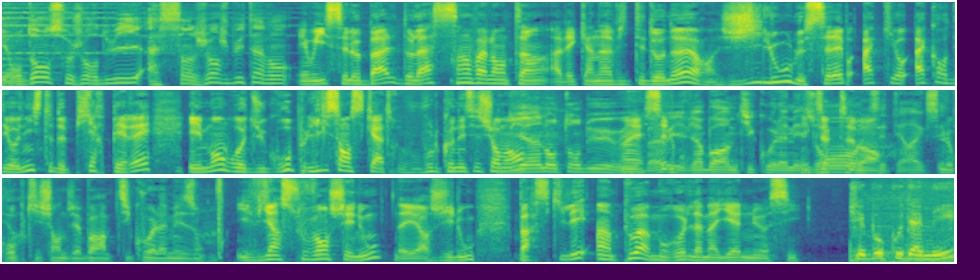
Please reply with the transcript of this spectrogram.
Et on danse aujourd'hui à Saint-Georges-Butavant. Et oui, c'est le bal de la Saint-Valentin avec un invité d'honneur, Gilou, le célèbre accordéoniste de Pierre Perret et membre du groupe Licence 4. Vous le connaissez sûrement? Bien entendu, oui. Bah il vient boire un petit coup à la maison, Exactement. etc., Le groupe qui chante vient boire un petit coup à la maison. Il vient souvent chez nous, d'ailleurs Gilou, parce qu'il est un peu amoureux de la Mayenne lui aussi. J'ai beaucoup d'amis,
